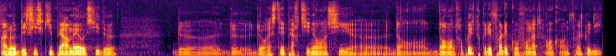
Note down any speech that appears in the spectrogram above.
un autre défi, ce qui permet aussi de, de, de, de rester pertinent aussi dans, dans l'entreprise, parce que des fois les cofondateurs, encore une fois, je le dis,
